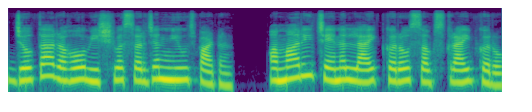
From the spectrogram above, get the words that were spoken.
જોતા રહો વિશ્વ સર્જન ન્યૂઝ પાટણ. અમારી ચેનલ લાઇક કરો, સબસ્ક્રાઇબ કરો.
